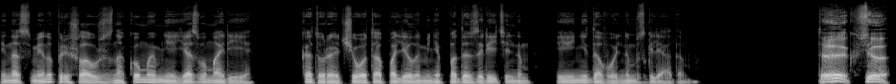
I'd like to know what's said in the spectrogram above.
и на смену пришла уже знакомая мне язва Мария, которая от чего-то опалила меня подозрительным и недовольным взглядом. «Так, все,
